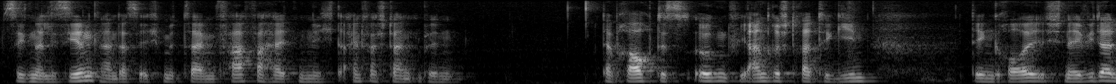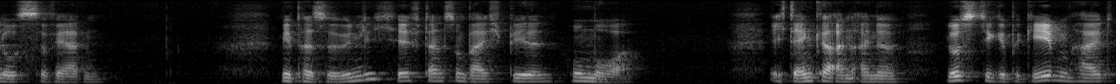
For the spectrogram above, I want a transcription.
signalisieren kann, dass ich mit seinem Fahrverhalten nicht einverstanden bin. Da braucht es irgendwie andere Strategien, den Groll schnell wieder loszuwerden. Mir persönlich hilft dann zum Beispiel Humor. Ich denke an eine lustige Begebenheit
